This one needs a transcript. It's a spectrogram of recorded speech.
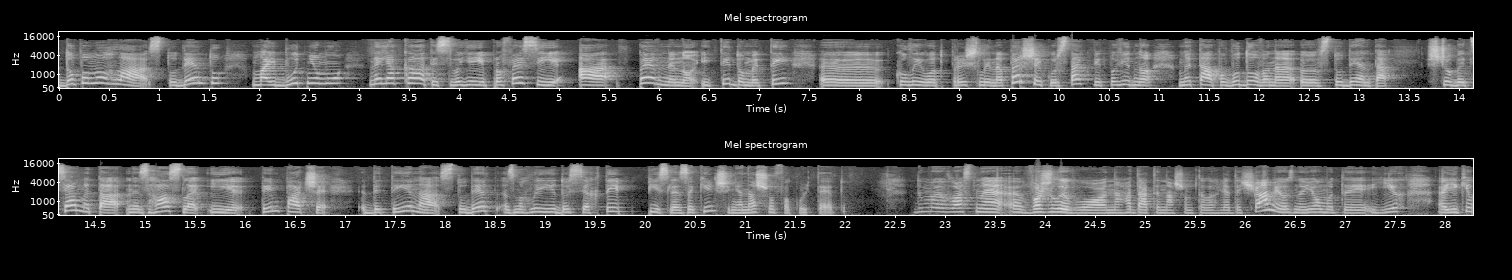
допомогла студенту в майбутньому не лякати своєї професії, а впевнено йти до мети, е, коли от прийшли на перший курс, так відповідно мета побудована е, в студента. Щоб ця мета не згасла, і тим паче дитина, студент змогли її досягти після закінчення нашого факультету. Думаю, власне, е, важливо нагадати нашим телеглядачам і ознайомити їх, е, які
